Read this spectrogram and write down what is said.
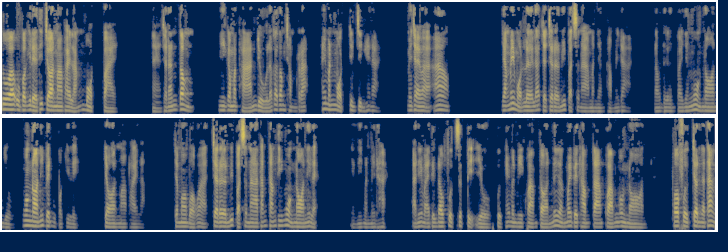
ตัวอุปกิเลสที่จรมาภายหลังหมดไปนะฉะนั้นต้องมีกรรมฐานอยู่แล้วก็ต้องชำระให้มันหมดจริง ๆ ให้ได้ ไม่ใช่ว่า อ้าว ยังไม่หมดเลยแล้วจะเจริญวิปัสสนามันยังทำไม่ได้ เราเดินไปยังง่วงนอนอยู่ ง่วงนอนนี่เป็นอุปกิเลสจรมาภายหลังจะมองบอกว่าเจริญวิปัสสนาทั้งๆทที่ง่วงนอนนี่แหละ อย่างนี้มันไม่ได้ อันนี้หมายถึงเราฝึกสติอยู่ ฝึกให้มันมีความต่อเนื่องไม่ไปทำตามความง่วงนอน พอฝึกจนกระทั่ง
